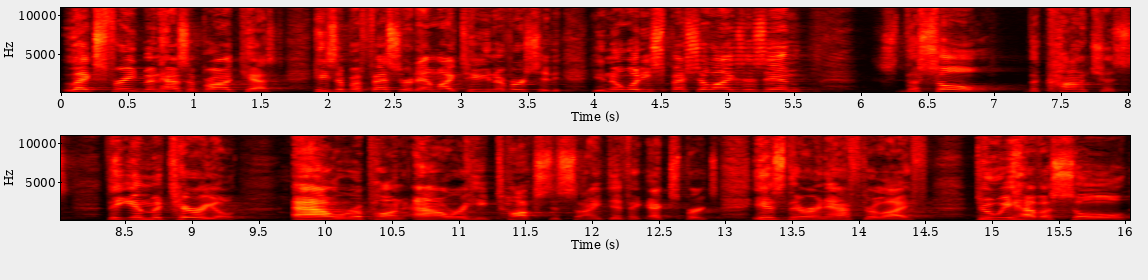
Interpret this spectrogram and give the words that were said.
Lex Fridman has a broadcast. He's a professor at MIT University. You know what he specializes in? The soul, the conscious, the immaterial. Hour upon hour, he talks to scientific experts. Is there an afterlife? Do we have a soul?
